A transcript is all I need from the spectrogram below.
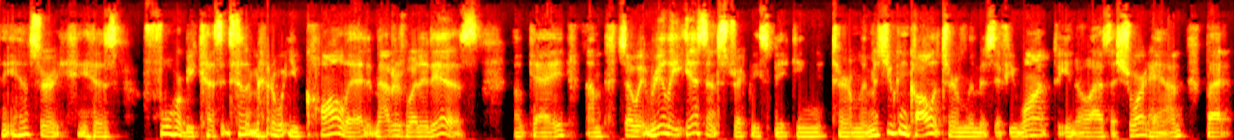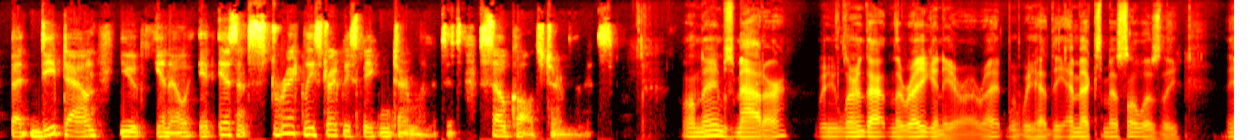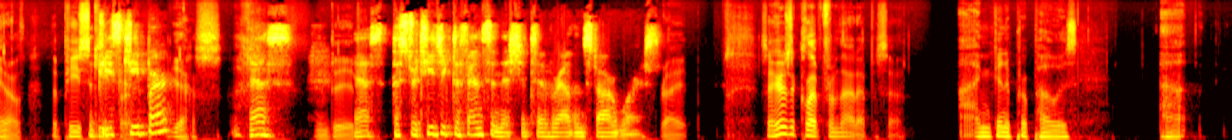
And the answer is four because it doesn't matter what you call it; it matters what it is. Okay, um, so it really isn't strictly speaking term limits. You can call it term limits if you want, you know, as a shorthand, but but deep down, you you know, it isn't strictly strictly speaking term limits. It's so-called term limits. Well, names matter. We learned that in the Reagan era, right? When we had the MX missile was the, you know, the peacekeeper. The peacekeeper. Yes. Yes. Indeed. Yes, the Strategic Defense Initiative rather than Star Wars. Right. So here's a clip from that episode. I'm going to propose uh,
